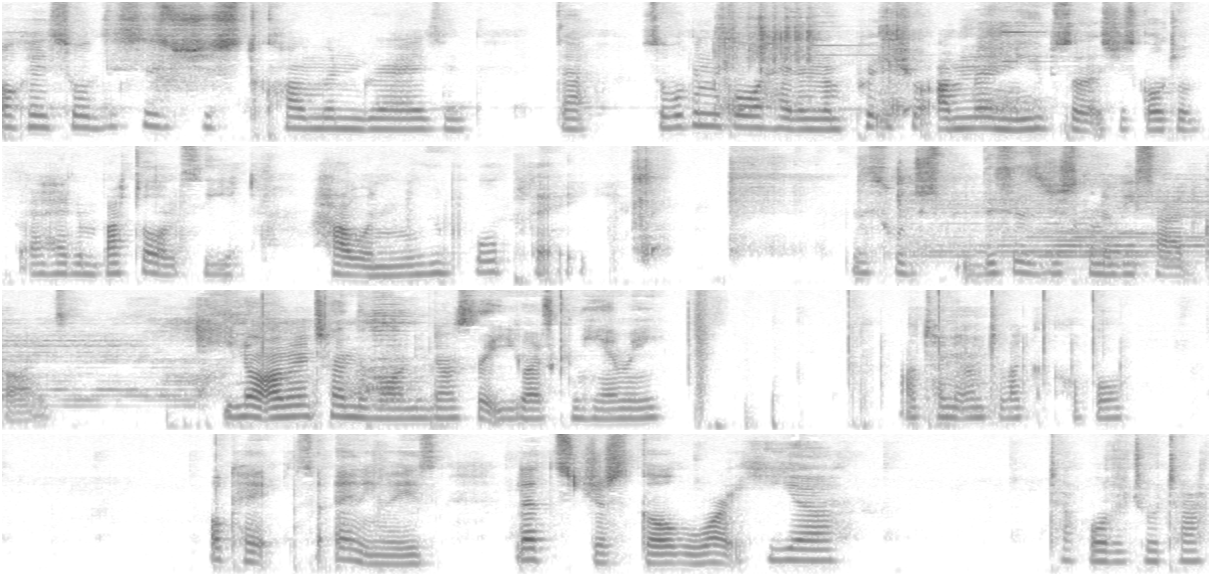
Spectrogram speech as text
Okay, so this is just common rares and that. So we're gonna go ahead and I'm pretty sure I'm no noob, so let's just go to ahead and battle and see how a noob will play. This will just this is just gonna be sad guys. You know I'm gonna turn the volume down so that you guys can hear me. I'll turn it on to like a couple. Okay, so anyways, let's just go right here. Tap order to attack.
